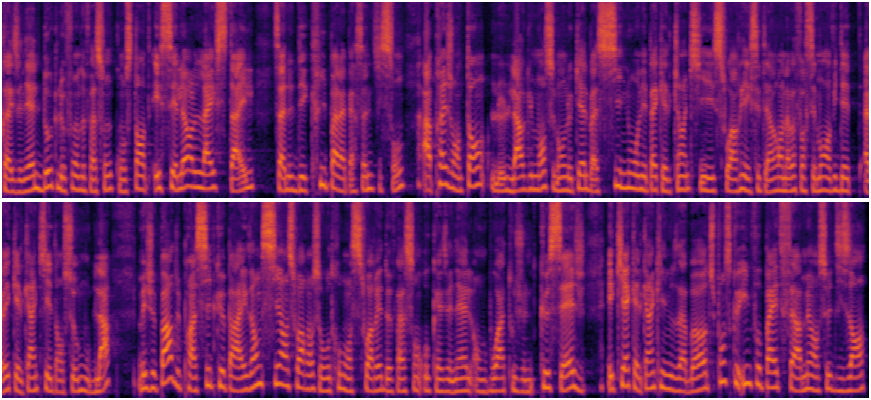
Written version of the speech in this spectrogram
d'autres le font de façon constante et c'est leur lifestyle. Ça ne décrit pas la personne qu'ils sont. Après, j'entends l'argument selon lequel, bah, si nous, on n'est pas quelqu'un qui est soirée, etc., on n'a pas forcément envie d'être avec quelqu'un qui est dans ce mood-là. Mais je pars du principe que, par exemple, si un soir, on se retrouve en soirée de façon occasionnelle, en boîte ou je que sais-je, et qu'il y a quelqu'un qui nous aborde, je pense qu'il ne faut pas être fermé en se disant,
